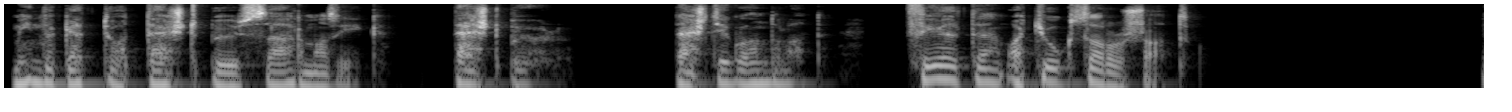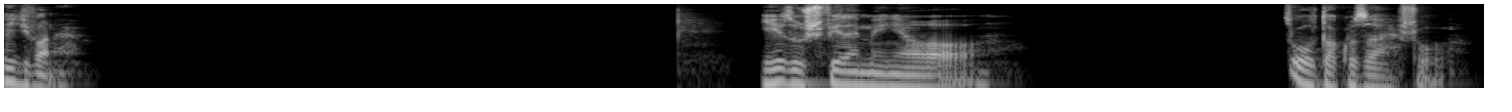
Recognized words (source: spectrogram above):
Mind a kettő a testből származik. Testből. Testi gondolat. Féltem a tyúk szarosat. Így van-e? Jézus véleménye a, az oltakozásról.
